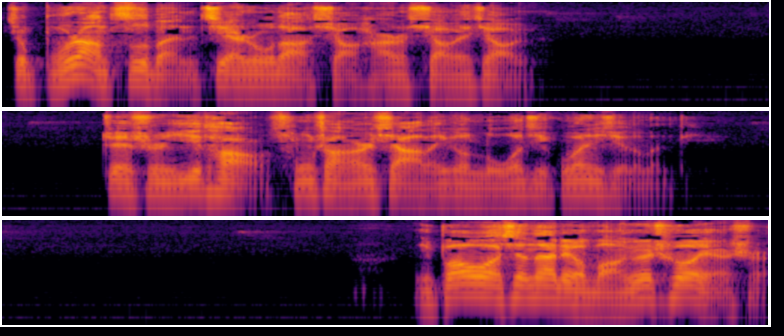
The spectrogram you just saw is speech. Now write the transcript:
就不让资本介入到小孩的校外教育？这是一套从上而下的一个逻辑关系的问题。你包括现在这个网约车也是，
